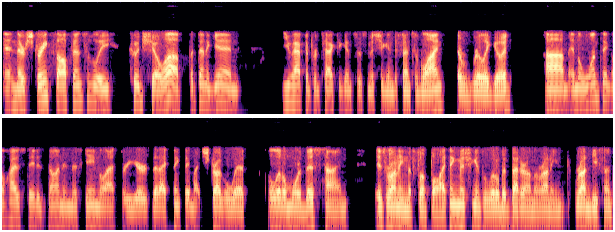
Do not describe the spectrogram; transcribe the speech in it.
and their strengths offensively could show up. But then again, you have to protect against this Michigan defensive line. They're really good. Um, and the one thing Ohio State has done in this game the last three years that I think they might struggle with a little more this time is running the football. I think Michigan's a little bit better on the running run defense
